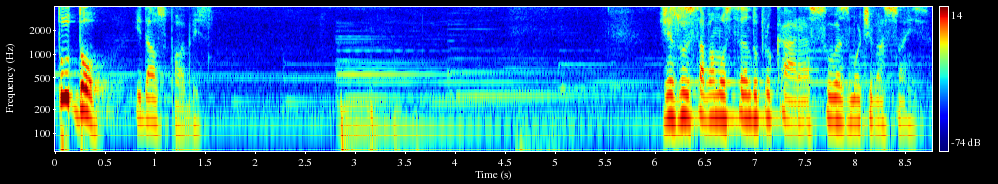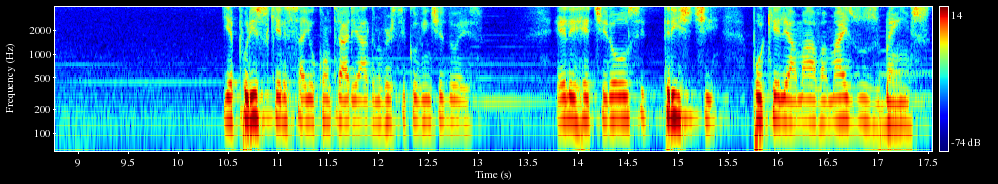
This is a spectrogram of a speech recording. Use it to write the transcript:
tudo e dar aos pobres. Jesus estava mostrando para o cara as suas motivações. E é por isso que ele saiu contrariado no versículo 22. Ele retirou-se triste, porque ele amava mais os bens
